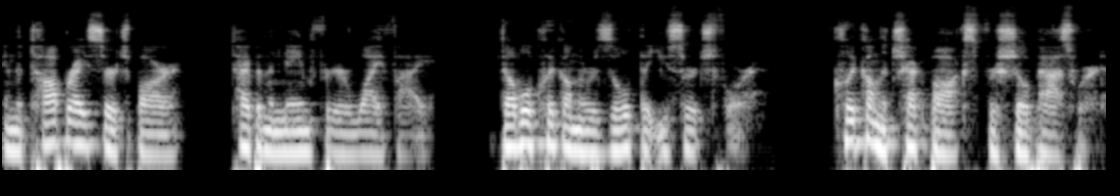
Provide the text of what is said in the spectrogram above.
In the top right search bar, type in the name for your Wi-Fi. Double click on the result that you searched for. Click on the checkbox for Show Password.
